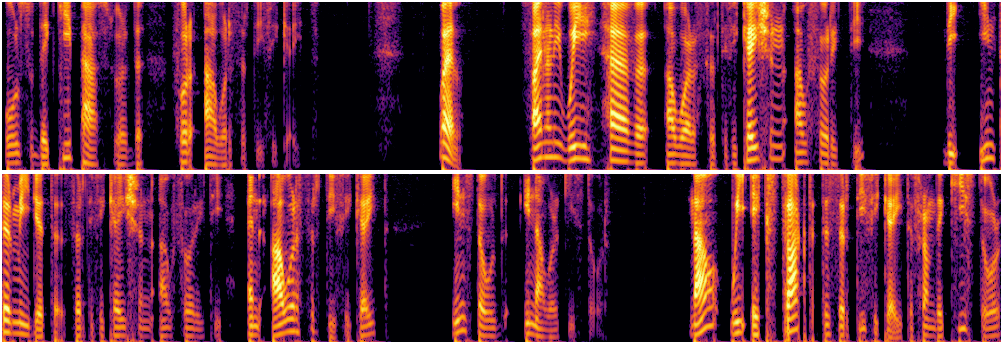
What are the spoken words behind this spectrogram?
also the key password for our certificate. Well, finally we have uh, our certification authority, the intermediate certification authority, and our certificate installed in our key store. Now we extract the certificate from the key store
